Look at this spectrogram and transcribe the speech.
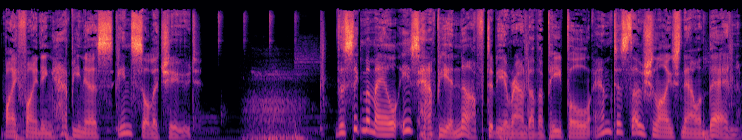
By finding happiness in solitude. The Sigma male is happy enough to be around other people and to socialize now and then,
